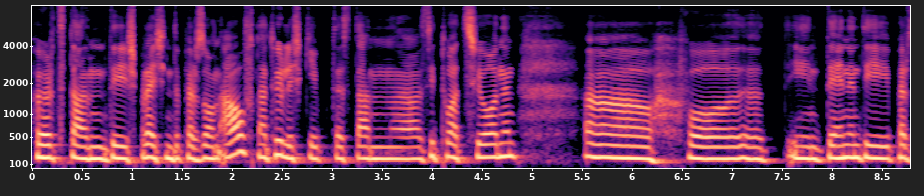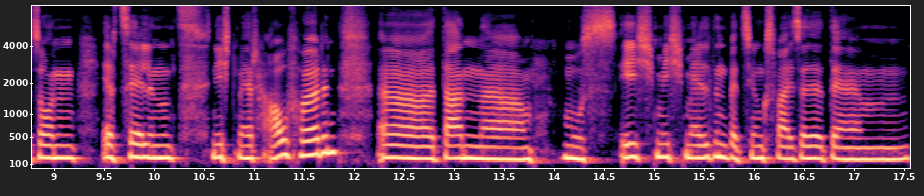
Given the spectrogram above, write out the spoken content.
hört dann die sprechende Person auf. Natürlich gibt es dann äh, Situationen, wo, in denen die Personen erzählen und nicht mehr aufhören. dann muss ich mich melden, beziehungsweise dem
